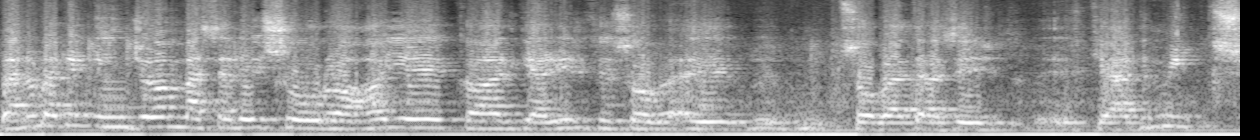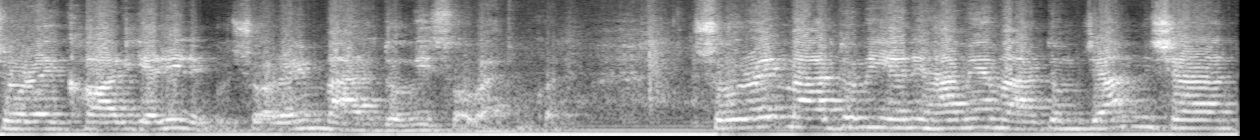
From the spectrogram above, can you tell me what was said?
بنابراین اینجا مسئله شوراهای کارگری که صحبت از کردیم شورای کارگری نبود شورای مردمی صحبت می‌کنه. شورای مردمی یعنی همه مردم جمع میشن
